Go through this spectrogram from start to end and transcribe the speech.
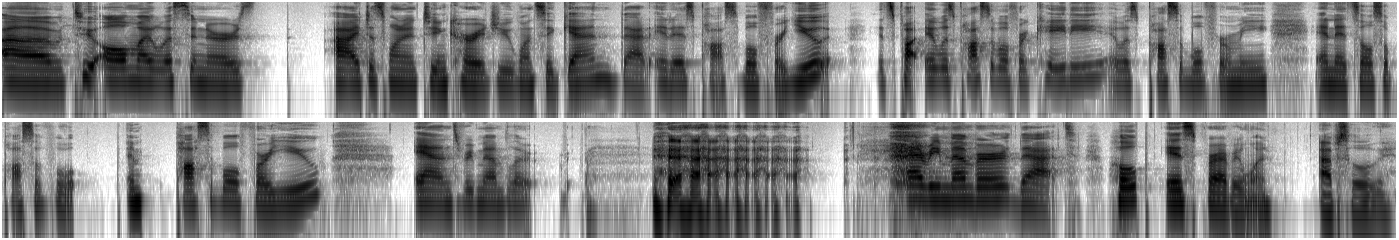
um, to all my listeners, I just wanted to encourage you once again that it is possible for you. It's po- it was possible for Katie. It was possible for me, and it's also possible impossible for you. And remember, and remember that hope is for everyone. Absolutely.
